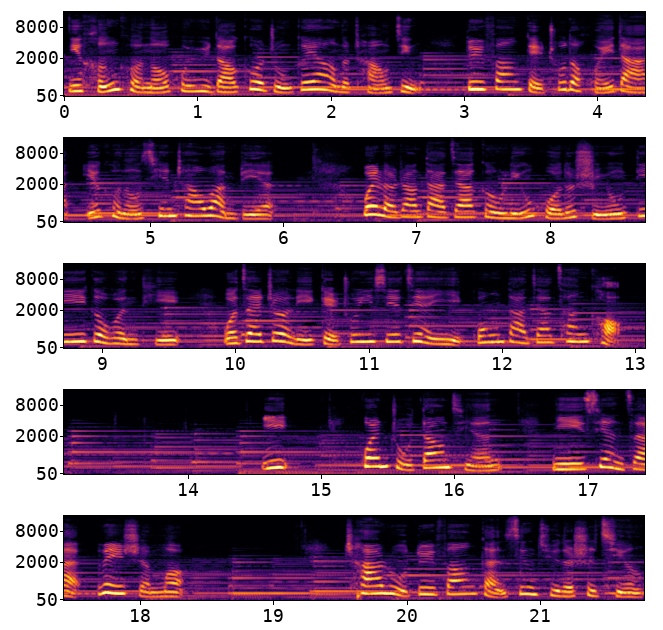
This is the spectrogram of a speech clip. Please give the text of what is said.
你很可能会遇到各种各样的场景。对方给出的回答也可能千差万别。为了让大家更灵活地使用第一个问题，我在这里给出一些建议供大家参考。一、关注当前，你现在为什么插入对方感兴趣的事情？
